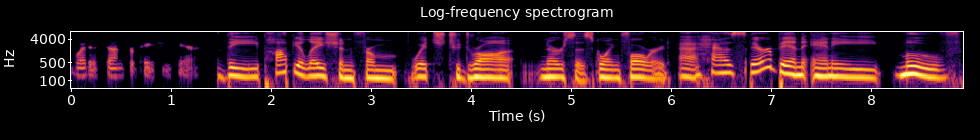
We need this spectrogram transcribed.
what it's done for patient care. The population from which to draw nurses going forward, uh, has there been any move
